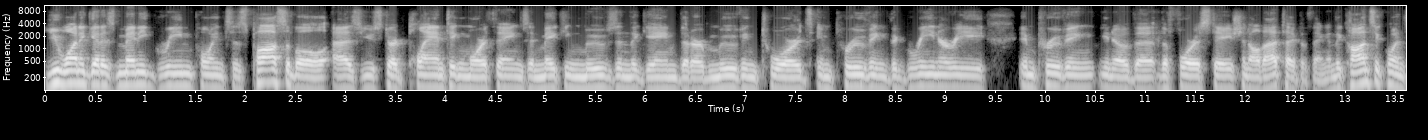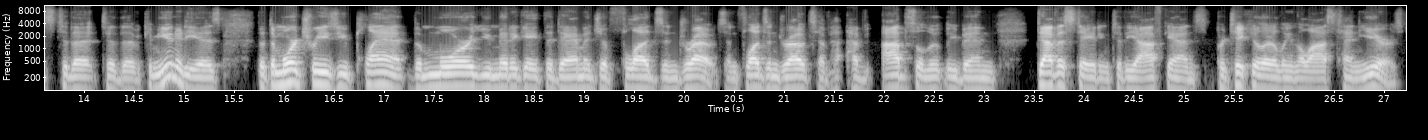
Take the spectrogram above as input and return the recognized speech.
you want to get as many green points as possible as you start planting more things and making moves in the game that are moving towards improving the greenery, improving, you know, the the forestation, all that type of thing. And the consequence to the to the community is that the more trees you plant, the more you mitigate the damage of floods and droughts. And floods and droughts have have absolutely been devastating to the Afghans, particularly in the last 10 years.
